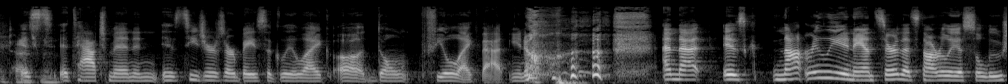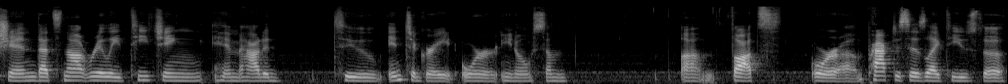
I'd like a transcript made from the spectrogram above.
attachment, attachment. And his teachers are basically like uh, don't feel like that you know and that is not really an answer that's not really a solution that's not really teaching him how to to integrate or you know some um, thoughts or um, practices like to use the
